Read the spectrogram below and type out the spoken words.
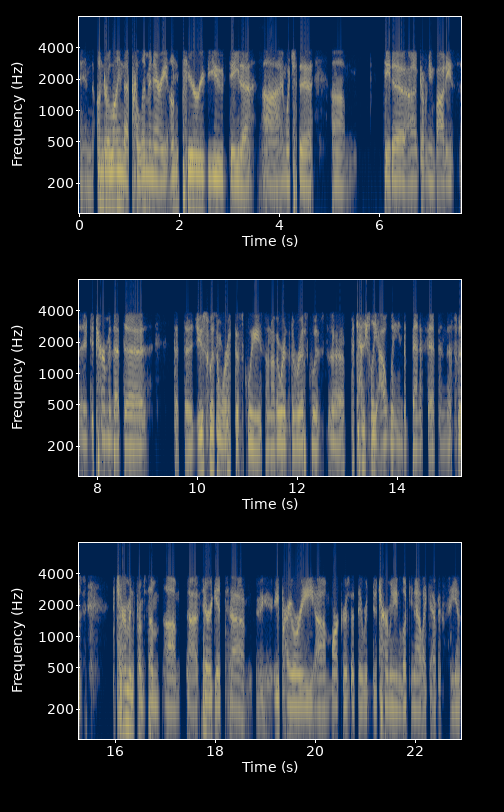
and underlying that preliminary unpeer-reviewed data, uh, in which the um, data uh, governing bodies uh, determined that the that the juice wasn't worth the squeeze. So in other words, the risk was uh, potentially outweighing the benefit, and this was determined from some um, uh, surrogate um, a priori uh, markers that they were determining, looking at like efficacy and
